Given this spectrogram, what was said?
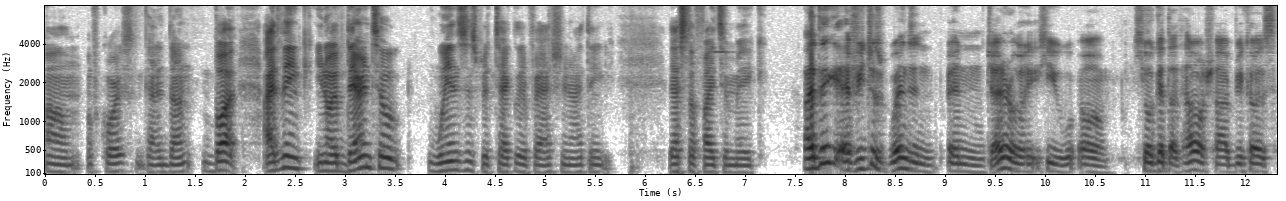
Um, of course, got it done. But I think you know if Darren Till wins in spectacular fashion, I think that's the fight to make. I think if he just wins in in general, he um he'll get that title shot because,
